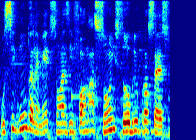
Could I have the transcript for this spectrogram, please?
O segundo elemento são as informações sobre o processo.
